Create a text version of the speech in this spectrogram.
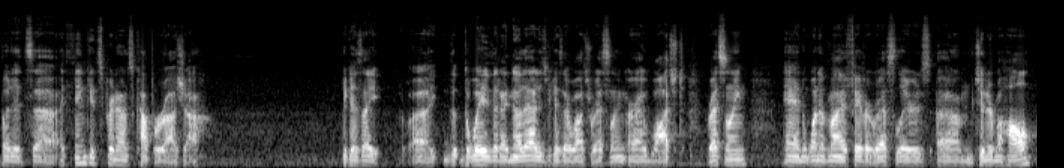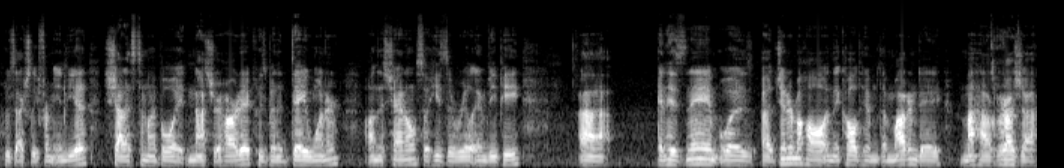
but it's uh, I think it's pronounced Copperajah. Because I, uh, the, the way that I know that is because I watch wrestling or I watched wrestling and one of my favorite wrestlers, um, Jinder Mahal, who's actually from India. Shout outs to my boy Nacher Hardik, who's been a day oneer on this channel, so he's the real MVP. Uh, and his name was uh, Jinder Mahal, and they called him the modern day Maharaja.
